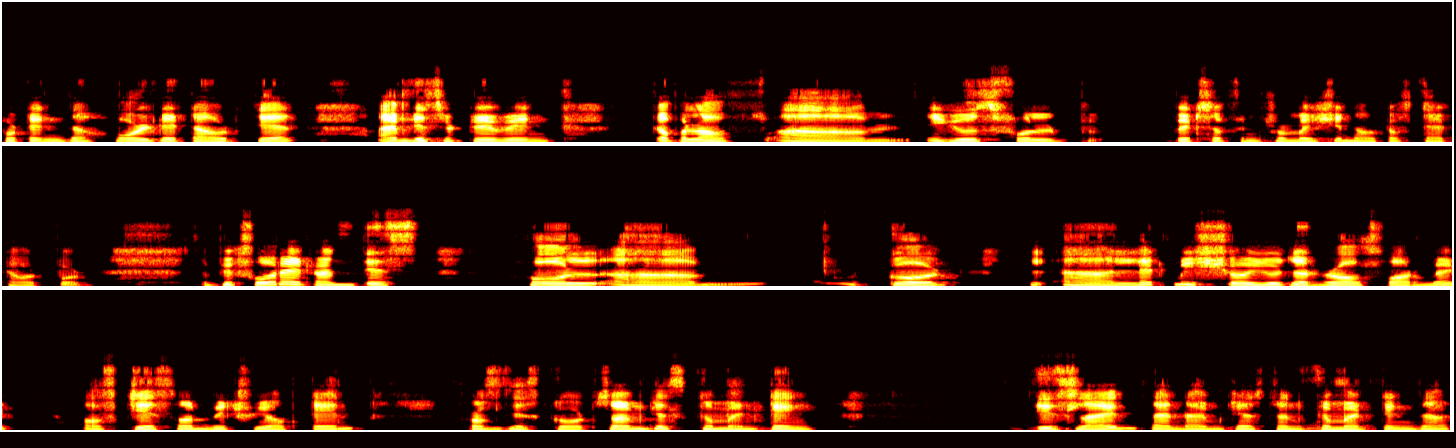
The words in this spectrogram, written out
putting the whole data out there, I'm just retrieving a couple of um, useful bits of information out of that output. So before I run this whole um, code, uh, let me show you the raw format of JSON which we obtain from this code. So I'm just commenting these lines and I'm just uncommenting the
